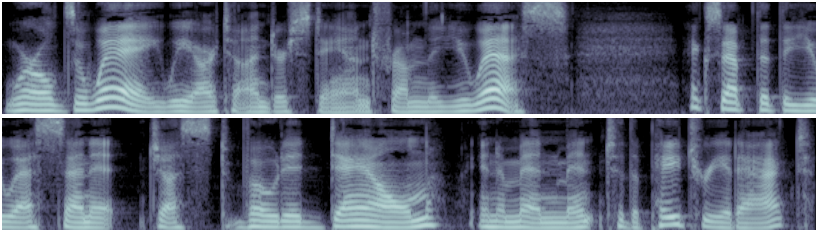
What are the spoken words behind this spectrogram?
Worlds away, we are to understand, from the U.S except that the U.S. Senate just voted down an amendment to the Patriot Act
